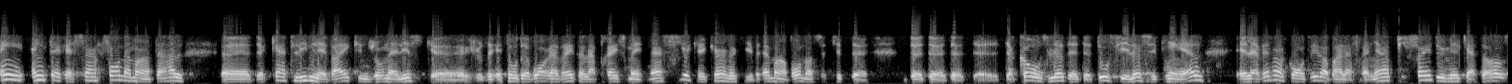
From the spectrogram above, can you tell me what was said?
intéressant, fondamental euh, de Kathleen Lévesque, une journaliste que je dirais au devoir à être à la presse maintenant. S'il y a quelqu'un qui est vraiment bon dans ce type de, de, de, de, de cause-là, de, de dossier-là, c'est bien elle. Elle avait rencontré Robert Lafrenière, puis fin 2014,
